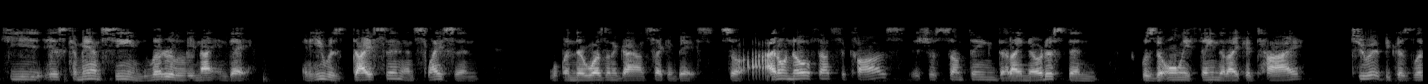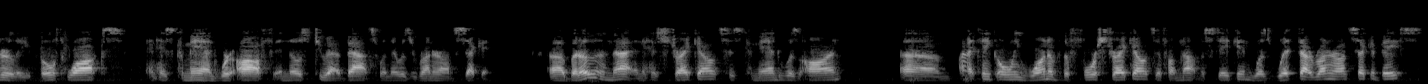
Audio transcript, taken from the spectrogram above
He his command seemed literally night and day, and he was dicing and slicing when there wasn't a guy on second base. So I don't know if that's the cause. It's just something that I noticed and was the only thing that I could tie to it because literally both walks and his command were off in those two at bats when there was a runner on second. Uh, but other than that, in his strikeouts, his command was on. Um, I think only one of the four strikeouts, if I'm not mistaken, was with that runner on second base.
